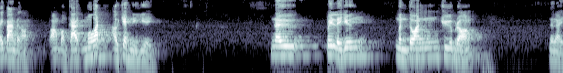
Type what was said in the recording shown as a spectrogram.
អីបានទាំងអស់ព្រះ អង្គបង្កើតមាត់ឲ្យចេះនិយាយនៅពេលដែលយើងមិនទាន់ជឿព្រះអង្គហ្នឹងហើយ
